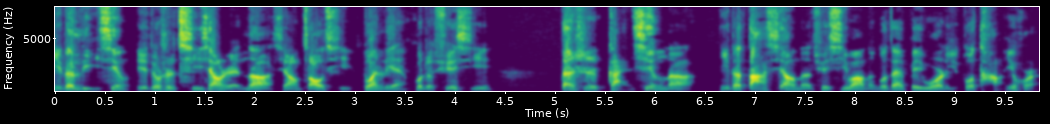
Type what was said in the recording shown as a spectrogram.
你的理性，也就是骑象人呢，想早起锻炼或者学习；但是感性呢，你的大象呢，却希望能够在被窝里多躺一会儿。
